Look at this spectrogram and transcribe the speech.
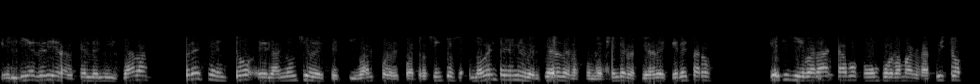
el día de hoy el alcalde Luis Dava presentó el anuncio del festival por el 490 aniversario de la Fundación de la Ciudad de Querétaro, que se llevará a cabo con un programa gratuito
